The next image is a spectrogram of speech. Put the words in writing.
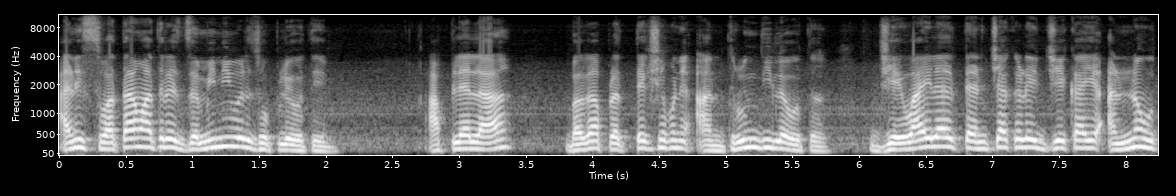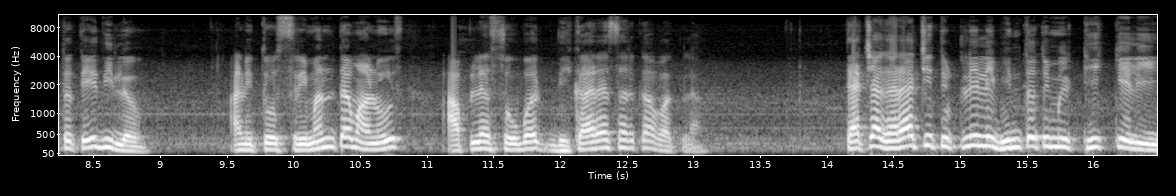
आणि स्वतः मात्र जमिनीवर झोपले होते. आपल्याला बघा प्रत्यक्षपणे अंथरून दिलं होतं. जेवायला त्यांच्याकडे जे काही अन्न होतं ते दिलं आणि तो श्रीमंत माणूस आपल्यासोबत भिकाऱ्यासारखा वागला. त्याच्या घराची तुटलेली भिंत तुम्ही ठीक केली.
